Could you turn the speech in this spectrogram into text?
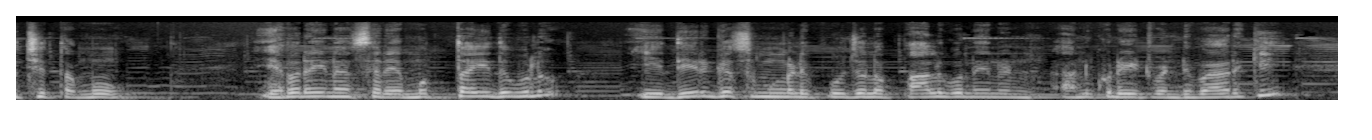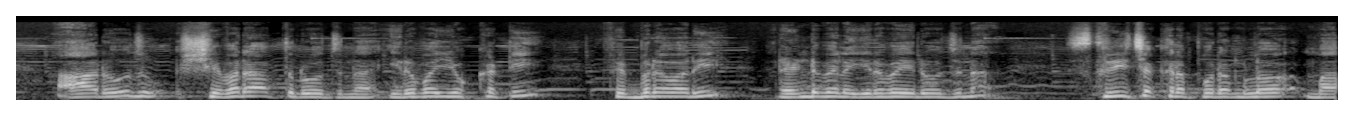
ఉచితము. ఎవరైనా సరే ముత్తైదువులు ఈ దీర్ఘ సుమంగళి పూజలో పాల్గొనే అనుకునేటువంటి వారికి ఆ రోజు శివరాత్రి రోజున ఇరవై ఒకటి ఫిబ్రవరి రెండు వేల ఇరవై రోజున శ్రీచక్రపురంలో మా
